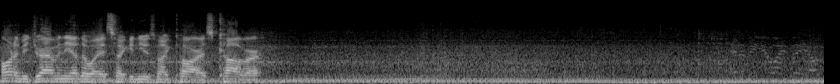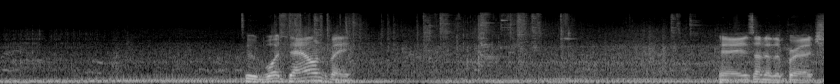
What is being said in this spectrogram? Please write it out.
I want to be driving the other way so I can use my car as cover. Dude, what downed me? Yeah, he's under the bridge.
